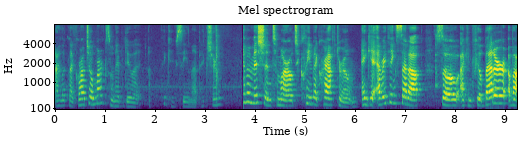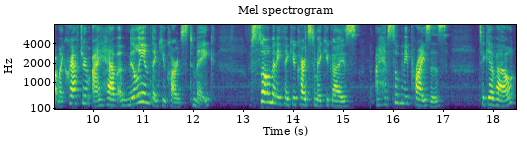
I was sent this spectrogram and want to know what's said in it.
I look like Groucho Marx when I do it. I think you've seen that picture. I have a mission tomorrow to clean my craft room and get everything set up so I can feel better about my craft room. I have a million thank you cards to make. So many thank you cards to make, you guys. I have so many prizes to give out.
